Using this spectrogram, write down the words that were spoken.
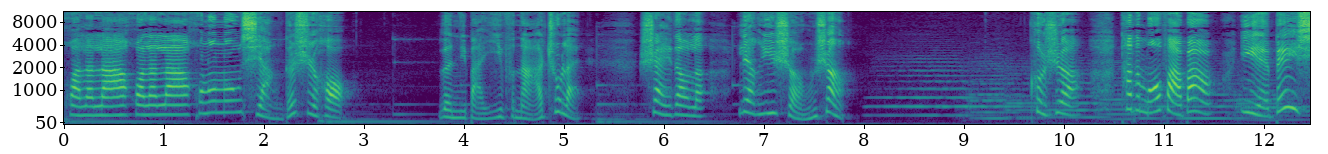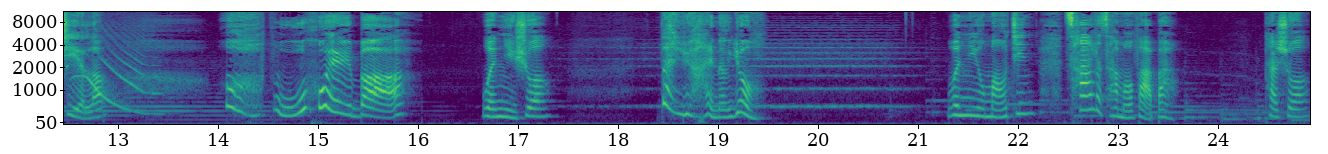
哗啦啦、哗啦啦、轰隆隆响的时候，温妮把衣服拿出来，晒到了晾衣绳上。可是啊，他的魔法棒也被洗了。哦，不会吧？温妮说：“半月还能用。”温妮用毛巾擦了擦魔法棒，他说：“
